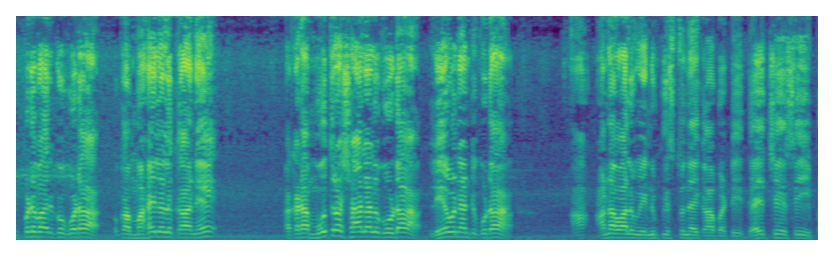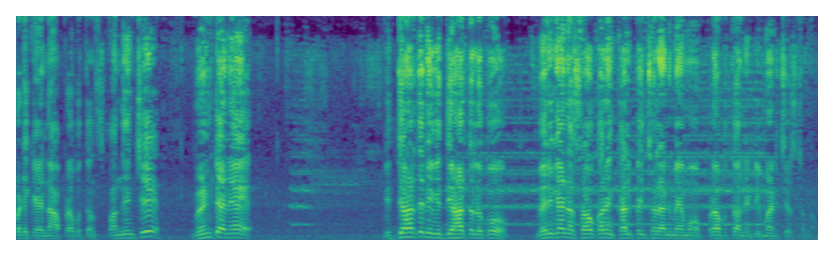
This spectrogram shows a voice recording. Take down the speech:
ఇప్పటి వరకు కూడా ఒక మహిళలు కానీ అక్కడ మూత్రశాలలు కూడా లేవనంటూ కూడా అనవాళ్ళు వినిపిస్తున్నాయి కాబట్టి దయచేసి ఇప్పటికైనా ప్రభుత్వం స్పందించి వెంటనే విద్యార్థిని విద్యార్థులకు మెరుగైన సౌకర్యం కల్పించాలని మేము ప్రభుత్వాన్ని డిమాండ్ చేస్తున్నాం.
